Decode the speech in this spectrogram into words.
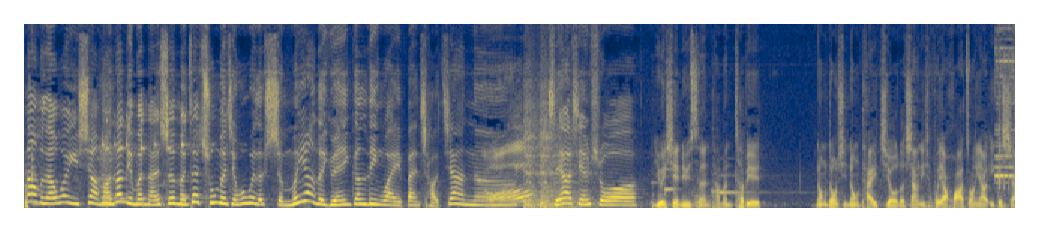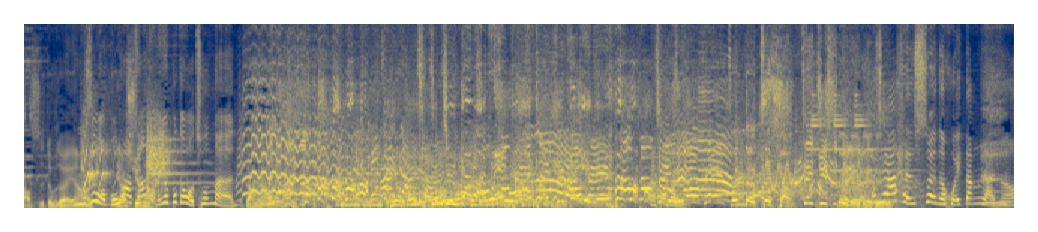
那我们来问一下嘛，那你们男生们在出门前会为了什么样的原因跟另外一半吵架呢？哦，谁要先说？有一些女生，她们特别弄东西弄太久了，像你会要化妆要一个小时，对不对？可是我不化妆，你们又不跟我出门。当然，我看你有这这句话，这句 OK，真的最棒，这句是对的。而且他很顺的回当然哦。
